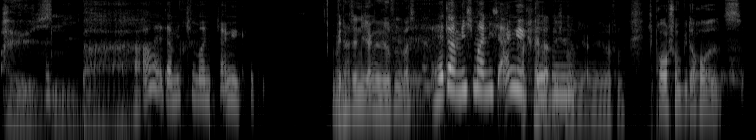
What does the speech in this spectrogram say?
Eisenbahn. Ah, mich schon mal nicht angegriffen. Wen hat er nicht angegriffen? Was? Hätte er mich mal nicht Ach, angegriffen. hätte er dich mal nicht angegriffen. Ich brauche schon wieder Holz.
